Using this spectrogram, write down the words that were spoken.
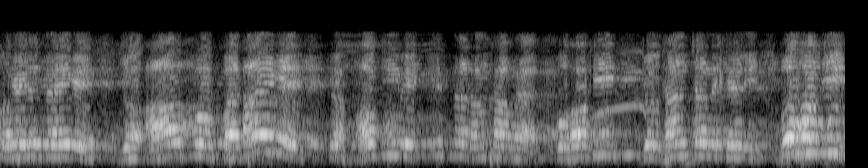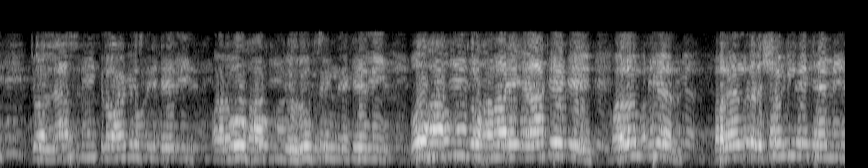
متعدد کریں گے، جو آپ کو بتائیں گے کہ ہاکی میں کتنا دمخم ہے۔ وہ ہاکی جو دھیان چند نے کھیلی، وہ ہاکی جو لیسلی کلوگس نے کھیلی، اور وہ ہاکی جو روپ سنگھ نے کھیلی۔ وہ ہاکی جو ہمارے علاقے کے اولمپئن بلندر شمی نے کھیلی،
